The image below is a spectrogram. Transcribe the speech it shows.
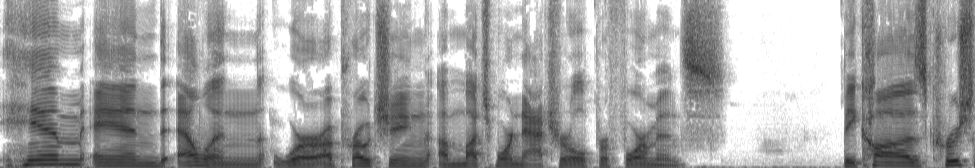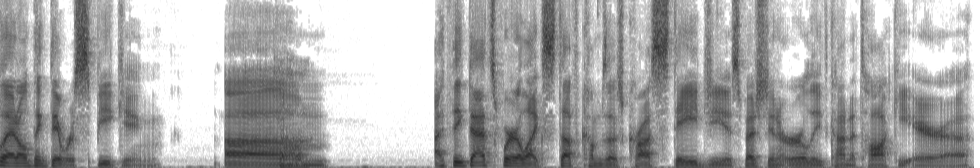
him and Ellen were approaching a much more natural performance because, crucially, I don't think they were speaking. Um, Uh-huh. I think that's where like stuff comes across stagey, especially in an early kind of talky era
